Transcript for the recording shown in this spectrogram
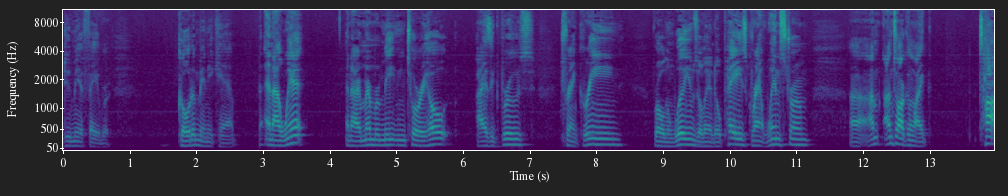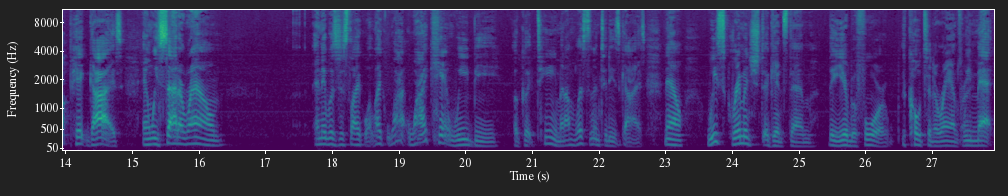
Do me a favor, go to minicamp, and I went, and I remember meeting Torry Holt, Isaac Bruce, Trent Green, Roland Williams, Orlando Pace, Grant Wistrom. Uh, I'm, I'm talking like top pick guys, and we sat around, and it was just like, well, like why why can't we be a good team? And I'm listening to these guys. Now we scrimmaged against them the year before, the Colts and the Rams. We met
